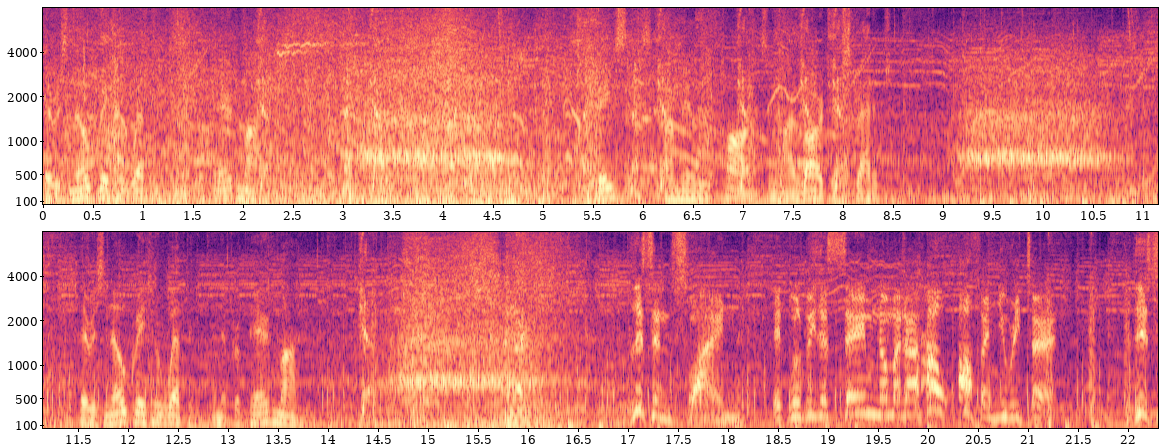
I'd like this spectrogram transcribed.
There is no greater weapon than a prepared mind. Bases are merely pawns in my larger strategy. There is no greater weapon than a prepared mind. Listen, swine! It will be the same no matter how often you return! This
